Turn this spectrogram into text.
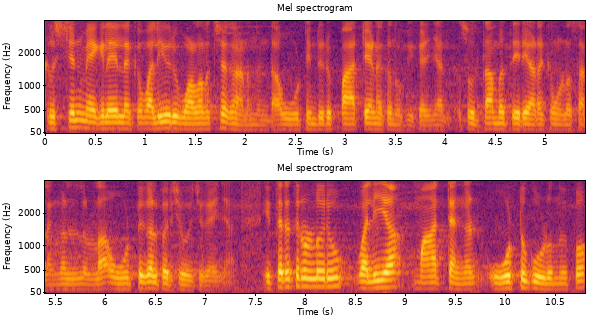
ക്രിസ്ത്യൻ മേഖലയിലൊക്കെ വലിയൊരു വളർച്ച കാണുന്നുണ്ട്. ആ വോട്ടിന്റെ ഒരു പാറ്റേണൊക്കെ നോക്കിക്കഴിഞ്ഞാൽ സുൽത്താൻ ബത്തേരി അടക്കമുള്ള സ്ഥലങ്ങളിലുള്ള വോട്ടുകൾ പരിശോധിച്ചു കഴിഞ്ഞാൽ ഇത്തരത്തിലുള്ളൊരു വലിയ മാറ്റങ്ങൾ വോട്ട് കൂടുന്നു. ഇപ്പോൾ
